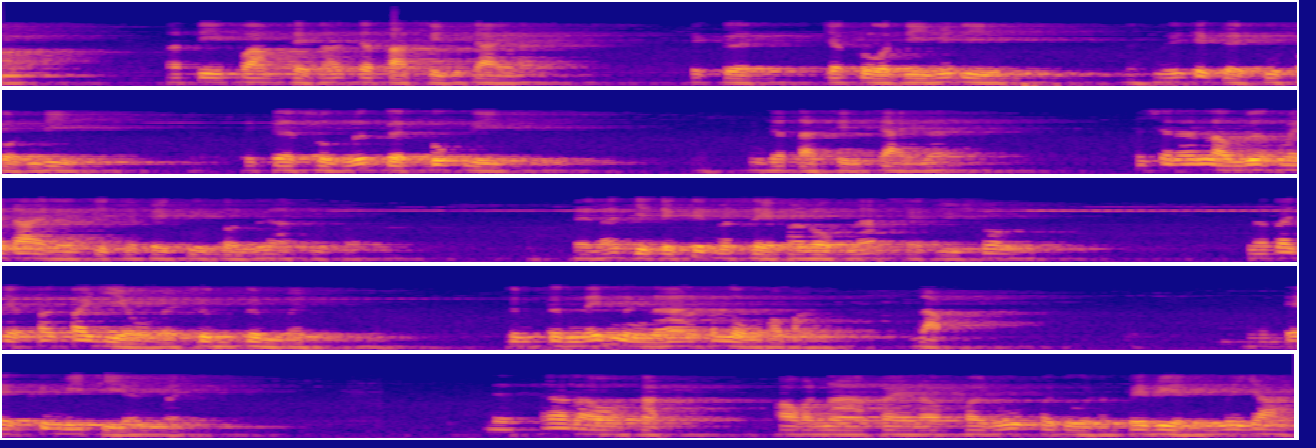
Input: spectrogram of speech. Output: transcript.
พอตีความเสร็จแล้วจะตัดสินใจแล้ว จะเกิดจะโกรธดีไม่ดี หรือจะเกิดกุศลดี จะเกิดสุขหรือเกิดทุกข์ดี มันจะตัดสินใจนะเพราะฉะนั้นเราเลือกไม่ได้เลยจิตจะเป็นกุศลหรืออกุศลแต่แล้วจิตจะขึ้นมาเสพอารมณ์นะเสพอยู่ช่วง แล้วก็จะค่อยๆเหี่ยวไปซึมๆไปซึมๆนิดหนึ่งนะแล้วก็ลงผวังดับเด้ขึ้นวิถีอันใหม่เนี่ยถ้าเราหัดภาวนาไปเราคอยรู้คอยดูไปเรียนไม่ยาก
